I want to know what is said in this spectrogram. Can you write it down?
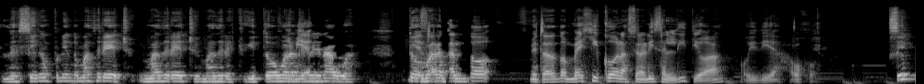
le sigan poniendo más derechos y más derechos y más derechos y todos van a tener agua. mientras, tanto, mientras tanto, México nacionaliza el litio, ¿ah? Hoy día, ojo. Sí,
